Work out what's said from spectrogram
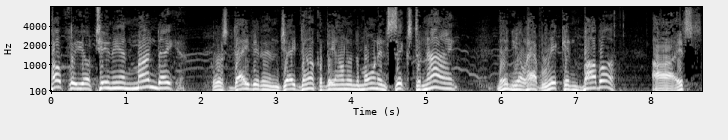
Hopefully you'll tune in Monday. Of course, David and Jay Dunk will be on in the morning, 6 to 9. Then you'll have Rick and Bubba Uh, it's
